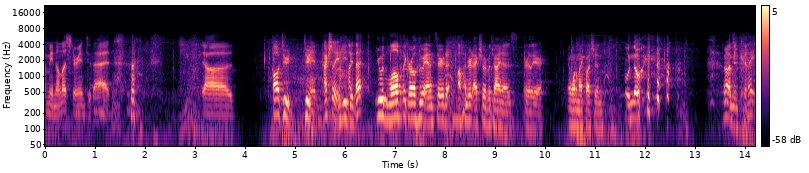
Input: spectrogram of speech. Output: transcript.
I mean, unless they're into that. uh, Oh, dude, dude. Actually, if you did that, you would love the girl who answered a 100 extra vaginas earlier in one of my questions. Oh no. No, I mean, could I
